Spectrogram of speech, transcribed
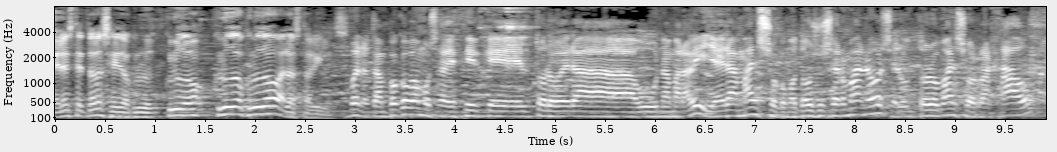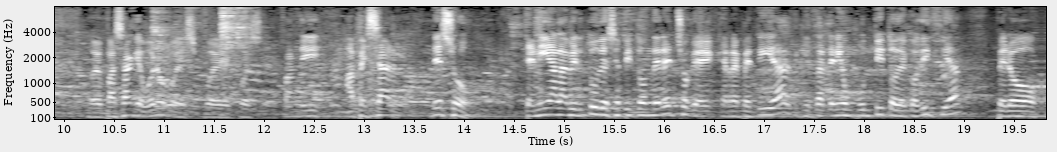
Pero este toro se ha ido crudo, crudo, crudo, crudo a los toriles. Bueno, tampoco vamos a decir que el toro era una maravilla, era manso como todos sus hermanos, era un toro manso rajado. Lo que pasa que, bueno, pues, pues, pues Fandi, a pesar de eso, tenía la virtud de ese pitón derecho que, que repetía, quizá tenía un puntito de codicia, pero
